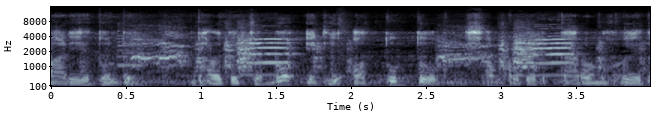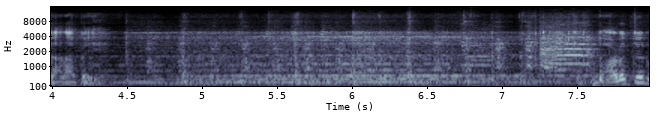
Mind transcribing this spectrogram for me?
বাড়িয়ে তুলবে ভারতের জন্য এটি অত্যন্ত সংকটের কারণ হয়ে দাঁড়াবে। ভারতের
